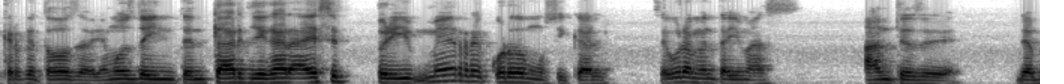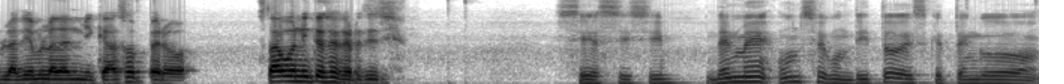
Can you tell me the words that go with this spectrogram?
creo que todos deberíamos de intentar llegar a ese primer recuerdo musical. Seguramente hay más antes de, de Bladar en mi caso, pero está bonito ese ejercicio. Sí, sí, sí. Denme un segundito, es que tengo...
